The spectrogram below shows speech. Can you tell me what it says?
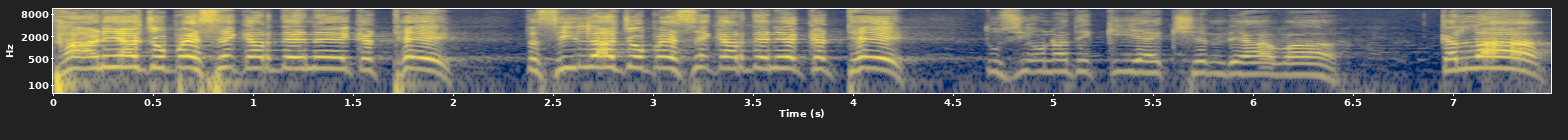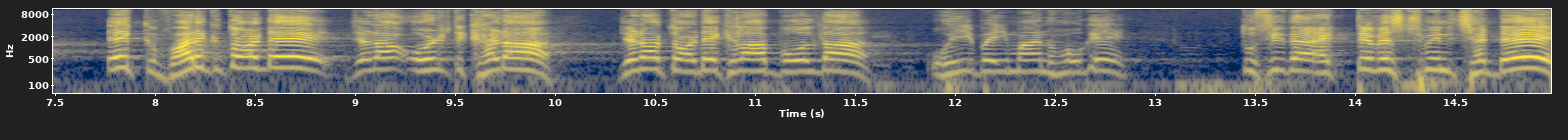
ਥਾਣਿਆਂ ਚੋਂ ਪੈਸੇ ਕਰਦੇ ਨੇ ਇਕੱਠੇ, ਤਹਿਸੀਲਾਂ ਚੋਂ ਪੈਸੇ ਕਰਦੇ ਨੇ ਇਕੱਠੇ। ਤੁਸੀਂ ਉਹਨਾਂ ਤੇ ਕੀ ਐਕਸ਼ਨ ਲਿਆ ਵਾ? ਕੱਲਾ ਇੱਕ ਵਰਗ ਤੁਹਾਡੇ, ਜਿਹੜਾ ਉਲਟ ਖੜਾ, ਜਿਹੜਾ ਤੁਹਾਡੇ ਖਿਲਾਫ ਬੋਲਦਾ, ਉਹੀ ਬੇਈਮਾਨ ਹੋ ਗਏ। ਤੁਸੀਂ ਤਾਂ ਐਕਟਿਵਿਸਟ ਵੀ ਨਹੀਂ ਛੱਡੇ,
